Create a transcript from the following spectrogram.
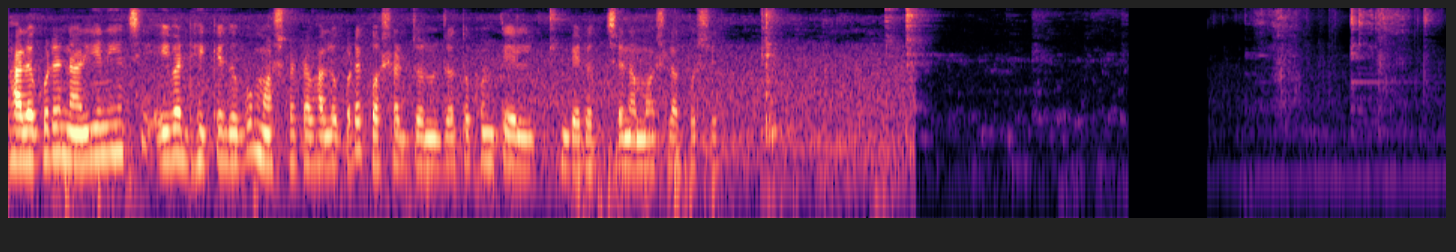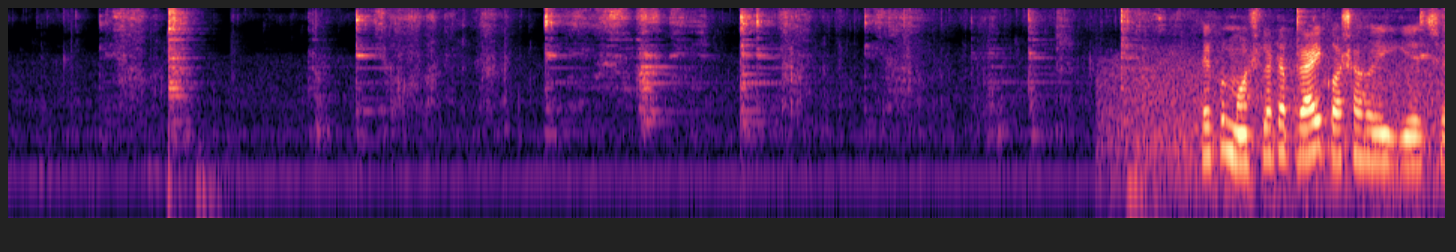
ভালো করে নাড়িয়ে নিয়েছি। এবার ঢেকে দেবো মশলাটা ভালো করে কষার জন্য। যতক্ষণ তেল বেরোচ্ছে না মশলা কষে। দেখুন, মশলাটা প্রায় কষা হয়ে গিয়েছে।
